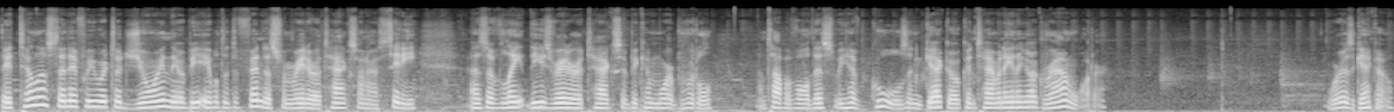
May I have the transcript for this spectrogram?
They tell us that if we were to join, they would be able to defend us from raider attacks on our city. As of late, these raider attacks have become more brutal. On top of all this, we have ghouls and Gecko contaminating our groundwater. Where is Gecko?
